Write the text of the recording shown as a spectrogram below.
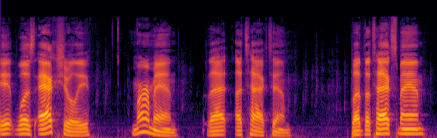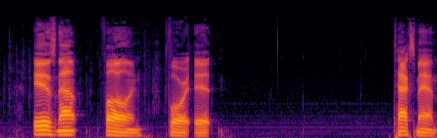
it was actually Merman that attacked him. But the taxman is not falling for it. Taxman,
